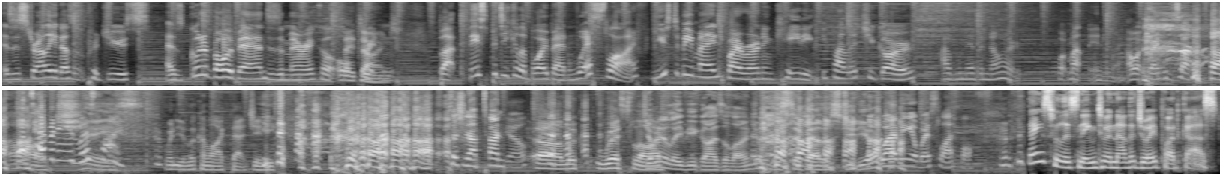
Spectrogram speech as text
as Australia doesn't produce as good a boy bands as America or They Britain. don't. But this particular boy band, Westlife, used to be managed by Ronan Keating. If I let you go, I will never know. What my, anyway, I won't break into something. What's happening with Westlife? When you're looking like that, Ginny. Such an Uptown Girl. oh, look, Westlife. Do you want me to leave you guys alone? Do you want me to step out of the studio? We're having a Westlife off. Thanks for listening to another Joy podcast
